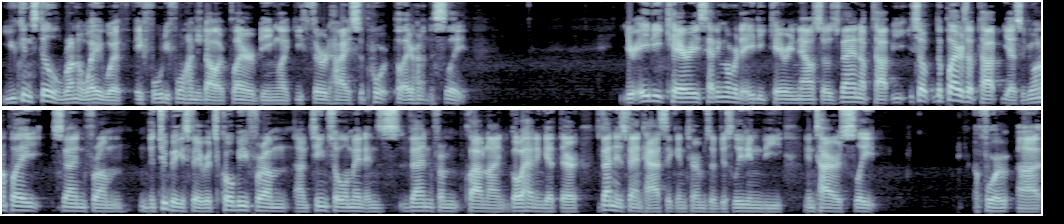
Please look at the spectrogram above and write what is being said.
you can still run away with a $4,400 player being like the third highest support player on the slate. Your AD carries, heading over to AD carry now. So Zven up top. So the players up top, yes, if you want to play Zven from the two biggest favorites, Kobbe from um, Team SoloMid and Zven from Cloud9, go ahead and get there. Zven is fantastic in terms of just leading the entire slate for uh,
